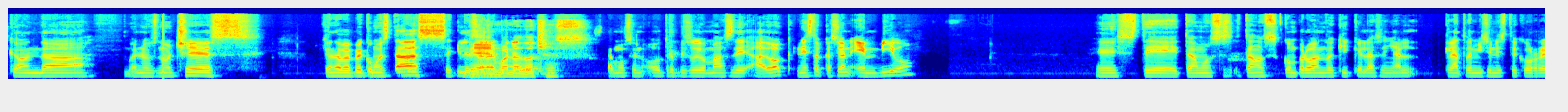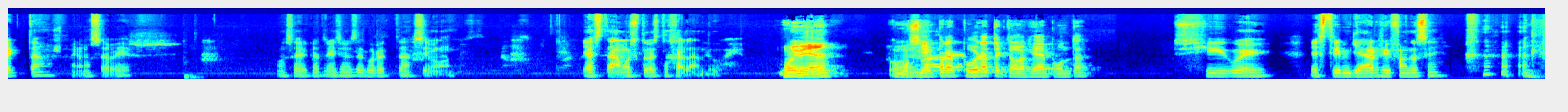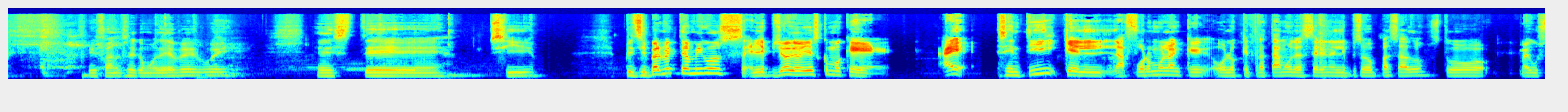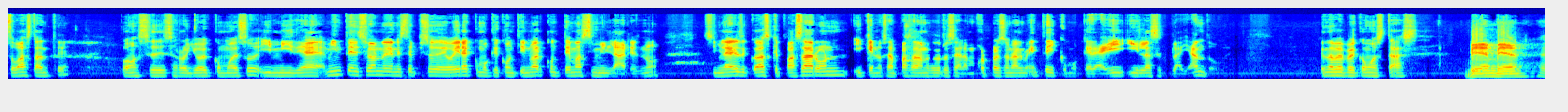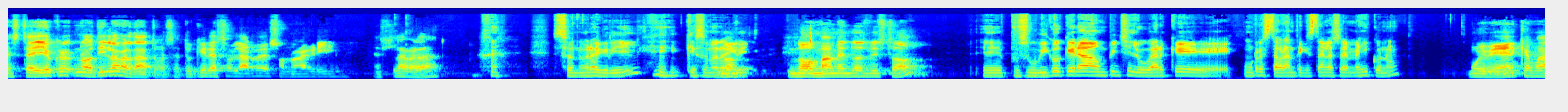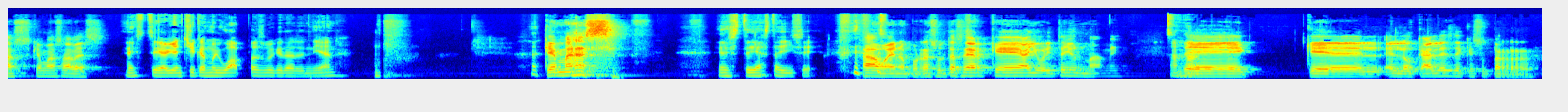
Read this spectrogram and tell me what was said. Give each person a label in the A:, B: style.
A: ¿Qué onda? Buenas noches. ¿Qué onda, Pepe? ¿Cómo estás?
B: Aquí les Bien, buenas noches.
A: Estamos en otro episodio más de Ad en esta ocasión en vivo. Este, estamos, estamos comprobando aquí que la señal, que la transmisión esté correcta. Vamos a ver. Vamos a ver que la transmisión esté correcta. Simón. Ya estamos, todo está jalando, güey.
B: Muy bien. Como siempre, pura tecnología de punta.
A: Sí, güey. Stream ya rifándose. rifándose como debe, güey. Este. Sí. Principalmente, amigos, el episodio de hoy es como que. Ay, sentí que la fórmula en que, o lo que tratamos de hacer en el episodio pasado estuvo. Me gustó bastante cómo se desarrolló y como eso. Y mi idea, mi intención en este episodio de hoy era como que continuar con temas similares, ¿no? Similares de cosas que pasaron y que nos han pasado a nosotros a lo mejor personalmente y como que de ahí irlas explayando, güey. ¿Qué onda, Pepe? ¿Cómo estás?
B: Bien, bien. Este, yo creo, no, di la verdad, o sea, tú quieres hablar de Sonora Grill, es la verdad.
A: ¿Sonora Grill? ¿Qué Sonora Grill?
B: No mames, ¿no has visto?
A: Eh, pues ubico que era un pinche lugar que, un restaurante que está en la Ciudad de México, ¿no?
B: Muy bien, ¿qué más? ¿Qué más sabes?
A: Este, habían chicas muy guapas, güey, que te atendían.
B: ¿Qué más?
A: Este, ya hasta hice.
B: Ah, bueno, pues resulta ser que hay ahorita hay un mame de que el, local es de que súper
